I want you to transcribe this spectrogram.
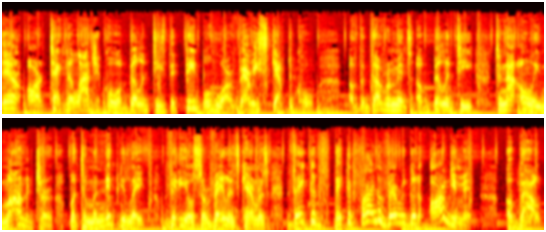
there are technological abilities that people who are very skeptical of the government's ability to not only monitor but to manipulate video surveillance cameras, they could they could find a very good argument about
